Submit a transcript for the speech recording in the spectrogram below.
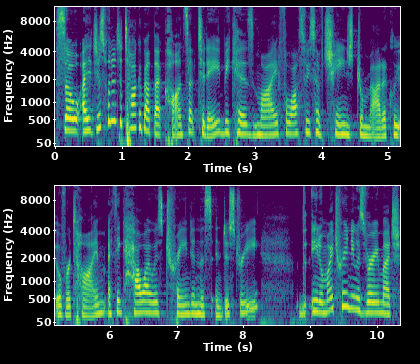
So, I just wanted to talk about that concept today because my philosophies have changed dramatically over time. I think how I was trained in this industry, you know, my training was very much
